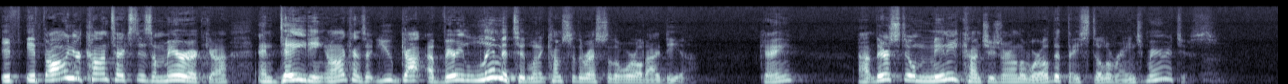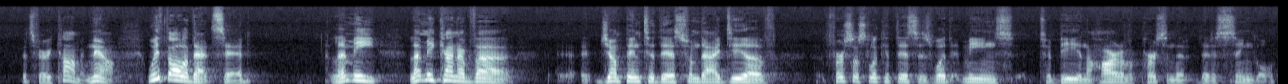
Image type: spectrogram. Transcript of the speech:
If, if all your context is America and dating and all that kind of stuff, you've got a very limited when it comes to the rest of the world idea. Okay? Uh, there's still many countries around the world that they still arrange marriages. That's very common. Now, with all of that said, let me, let me kind of uh, jump into this from the idea of first, let's look at this as what it means to be in the heart of a person that, that is single.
